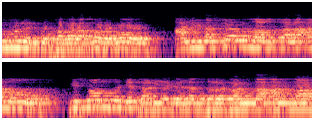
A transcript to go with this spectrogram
উমরের মোকাবেলা করব। আলী রাদিয়াল্লাহু তাআলা আনহু পিছন থেকে দাঁড়িয়ে গেলেন ধরে কান্না, আল্লাহ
